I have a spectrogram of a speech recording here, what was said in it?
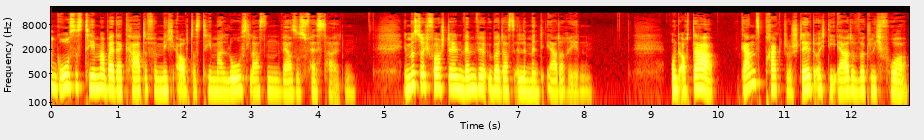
ein großes Thema bei der Karte für mich auch das Thema Loslassen versus Festhalten. Ihr müsst euch vorstellen, wenn wir über das Element Erde reden. Und auch da, ganz praktisch, stellt euch die Erde wirklich vor.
